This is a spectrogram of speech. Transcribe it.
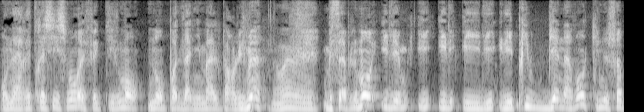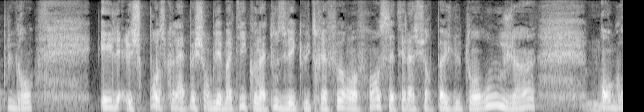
On a un rétrécissement, effectivement, non pas de l'animal par l'humain, mais simplement il est, il, il, il est- il est pris bien avant qu'il ne soit plus grand. Et je pense que la pêche emblématique qu'on a tous vécu très fort en France, c'était la surpêche du thon rouge. Hein. En gros,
